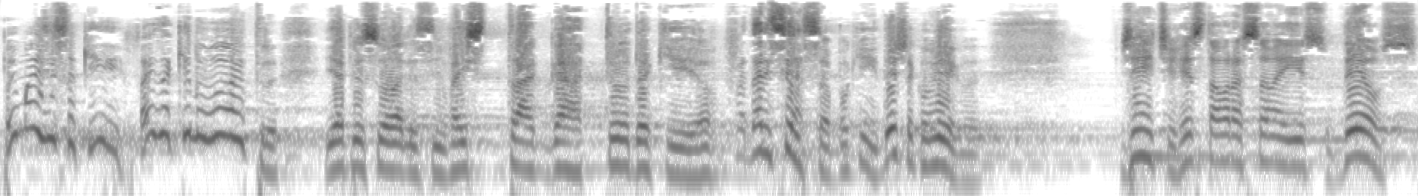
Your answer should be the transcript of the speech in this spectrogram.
põe mais isso aqui, faz aquilo outro. E a pessoa olha assim, vai estragar tudo aqui. Dá licença um pouquinho, deixa comigo. Gente, restauração é isso. Deus,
